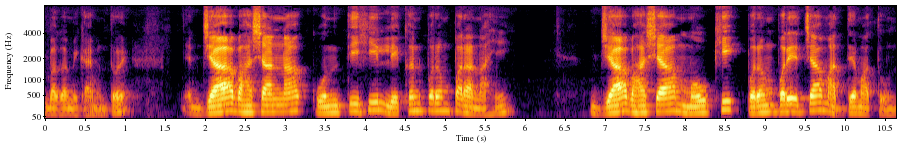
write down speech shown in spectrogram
बघा मी काय म्हणतोय ज्या भाषांना कोणतीही लेखन परंपरा नाही ज्या भाषा मौखिक परंपरेच्या माध्यमातून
